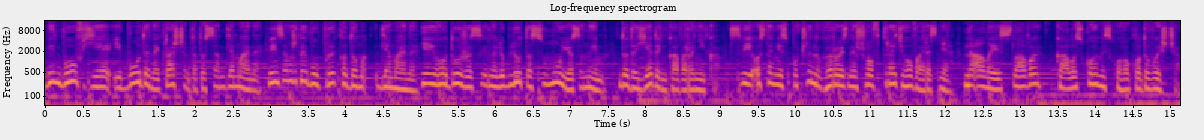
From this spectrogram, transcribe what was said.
Він був, є і буде найкращим татусем для мене. Він завжди був прикладом для мене. Я його дуже сильно люблю та сумую за ним. Додає донька Вероніка. Свій останній спочинок герой знайшов 3 вересня на алеї слави Калузького міського кладовища.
